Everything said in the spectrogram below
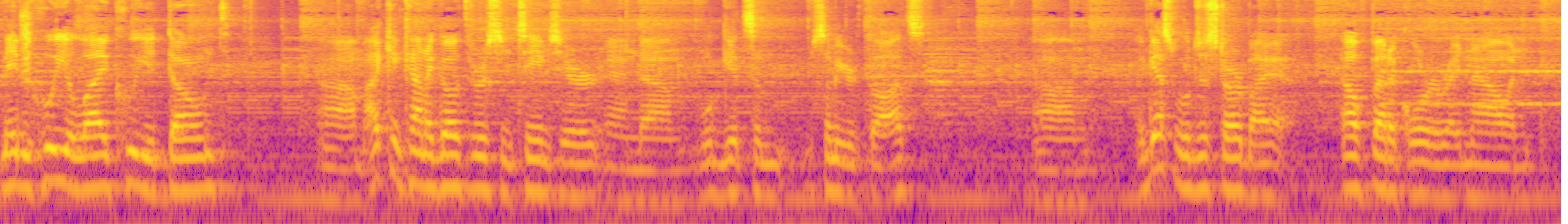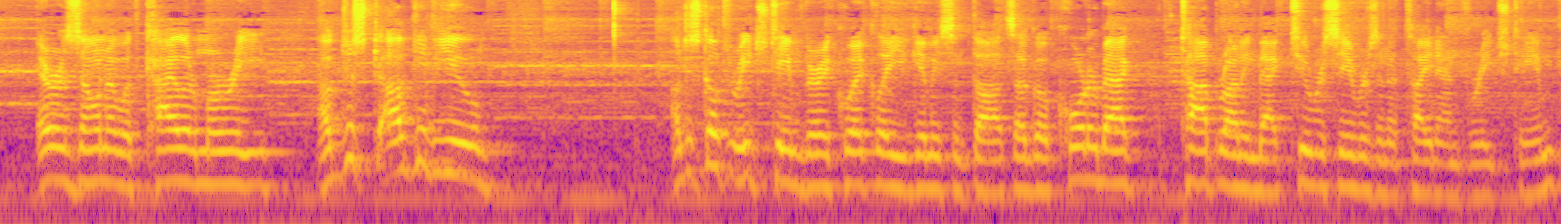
maybe who you like, who you don't. Um, I can kind of go through some teams here, and um, we'll get some some of your thoughts. Um, I guess we'll just start by alphabetical order right now, and Arizona with Kyler Murray. I'll just I'll give you. I'll just go through each team very quickly. You give me some thoughts. I'll go quarterback, top running back, two receivers, and a tight end for each team.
